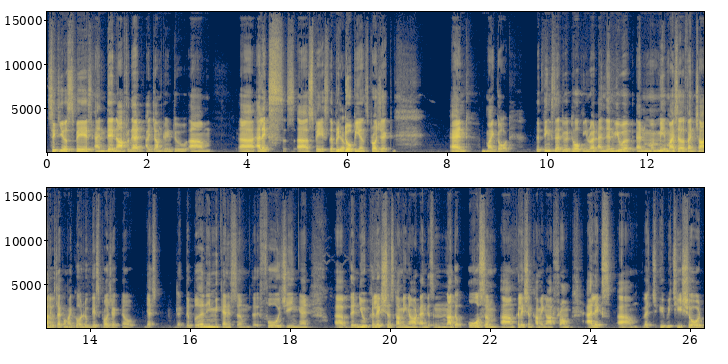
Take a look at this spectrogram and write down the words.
secure space, and then after that, I jumped into um, uh, Alex's uh, space, the Yep. Britopians project. And my God, the things that you were talking, right? And then we were, and me, myself, and Charlie was like, "Oh my God, look this project! No, that's like the burning mechanism, the forging, and uh, the new collections coming out, and there's another awesome um, collection coming out from Alex, um, which which he showed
